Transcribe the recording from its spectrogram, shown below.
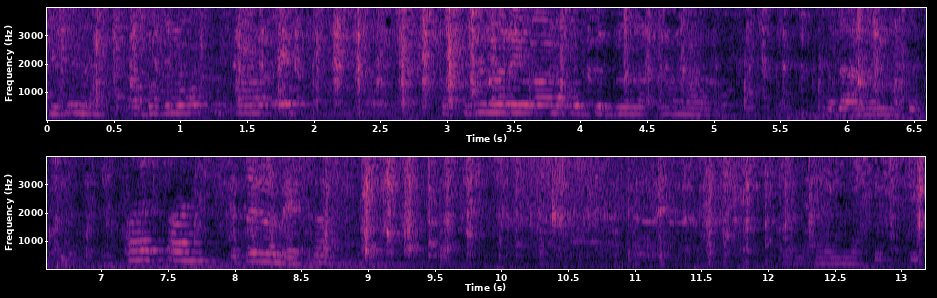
Dito na. Habang kinukuskus na natin. Tapos yun na yung mga na madaanan na nakudkod. Asan? Ito yung lamesa. Ito yung nakudkod.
